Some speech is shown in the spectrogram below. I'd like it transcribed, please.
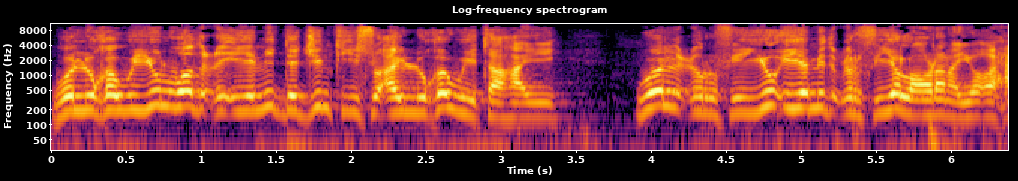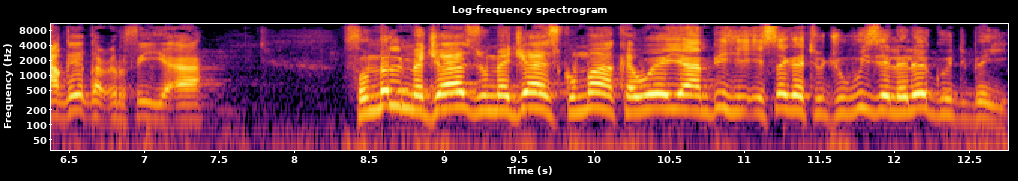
Wa luqawiyulwadci iyo mid dejintiisu ay luqawi tahay. Walcurfiyu iyo mid curfiyo la odhanayo oo xaqiiqa curfiya ah uma almajaazu majaazku maaka weeyaan bihi isaga tujuwiza lala gudbay.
